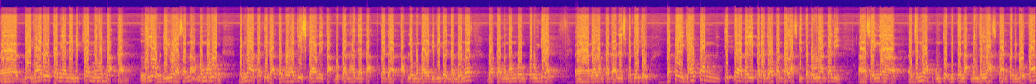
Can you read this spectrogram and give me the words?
uh, diviralkan yang demikian menyebabkan riuh di luar sana memohon benar atau tidak tabung haji sekarang ni tak bukan hanya tak kadar tak boleh membayar dividen dan bonus bahkan menanggung kerugian uh, dalam keadaan yang seperti itu. Tapi jawapan kita daripada jawapan balas kita berulang kali uh, sehingga uh, jenuh untuk kita nak menjelaskan kedudukan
